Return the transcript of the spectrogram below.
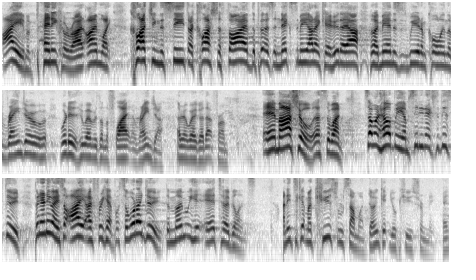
I am a panicker, right? I'm like clutching the seats. I clutch the thigh of the person next to me. I don't care who they are. I'm like, man, this is weird. I'm calling the ranger or what is, whoever's on the flight, a ranger. I don't know where I got that from. Air Marshal, that's the one. Someone help me. I'm sitting next to this dude. But anyway, so I, I freak out. So what I do, the moment we hit air turbulence, I need to get my cues from someone. Don't get your cues from me. Okay?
